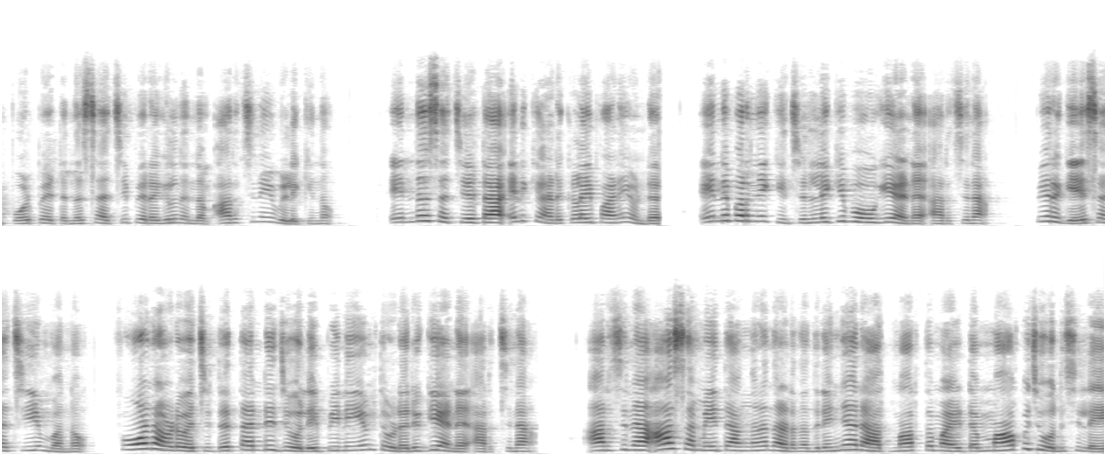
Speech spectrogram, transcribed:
അപ്പോൾ പെട്ടെന്ന് സച്ചി പിറകിൽ നിന്നും അർച്ചനയെ വിളിക്കുന്നു. എന്താ സച്ചിയേട്ടാ എനിക്ക് അടുക്കളയിൽ പണിയുണ്ട്. എന്ന് പറഞ്ഞ് കിച്ചണിലേക്ക് പോവുകയാണ് അർച്ചന. പിറകെ സച്ചിയും വന്നു. ഫോൺ അവിടെ വെച്ചിട്ട് തന്റെ ജോലി പിന്നെയും തുടരുകയാണ് അർച്ചന. അർച്ചന ആ സമയത്ത് അങ്ങനെ നടന്നതിന് ഞാൻ ആത്മാർത്ഥമായിട്ടും മാപ്പ് ചോദിച്ചില്ലേ?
